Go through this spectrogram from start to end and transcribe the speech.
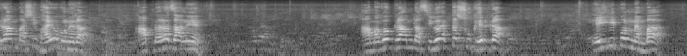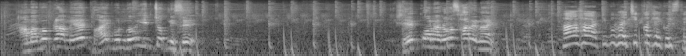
গ্রামবাসী ভাই বোনেরা আপনারা জানেন আমাগো গ্রামটা ছিল একটা সুখের গ্রাম। এই রিপন মেম্বার আমাগো গ্রামের ভাই বোনগো ইজ্জত নিছে। সে কনারও ছাড়ে নাই। হ্যাঁ হ্যাঁ টিপু ভাই ঠিক কথাই কইছে।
